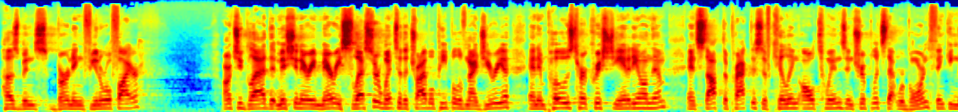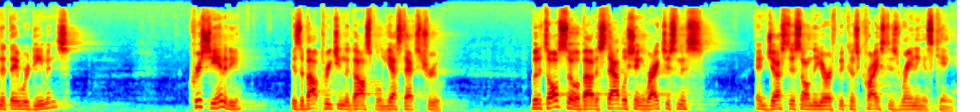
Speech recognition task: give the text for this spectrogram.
husband's burning funeral fire? Aren't you glad that missionary Mary Slessor went to the tribal people of Nigeria and imposed her Christianity on them and stopped the practice of killing all twins and triplets that were born, thinking that they were demons? Christianity is about preaching the gospel. Yes, that's true. But it's also about establishing righteousness and justice on the earth because Christ is reigning as king.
